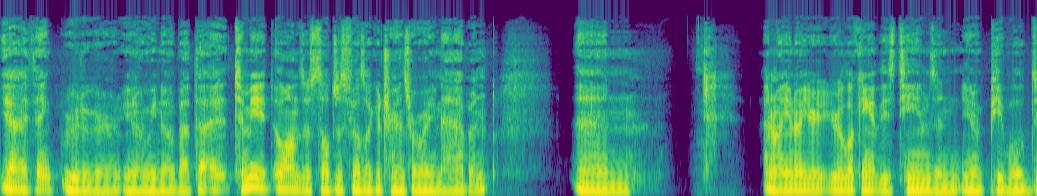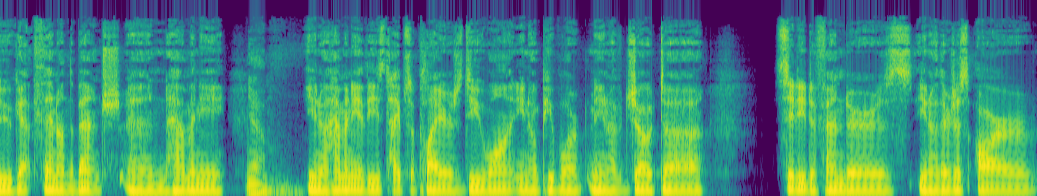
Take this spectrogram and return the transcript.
Yeah, I think Rudiger, you know, we know about that. Uh, to me, Alonso still just feels like a transfer waiting to happen. And I don't know, you know, you're you're looking at these teams and, you know, people do get thin on the bench and how many Yeah. you know, how many of these types of players do you want? You know, people are you know, have Jota, city defenders, you know, there just are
